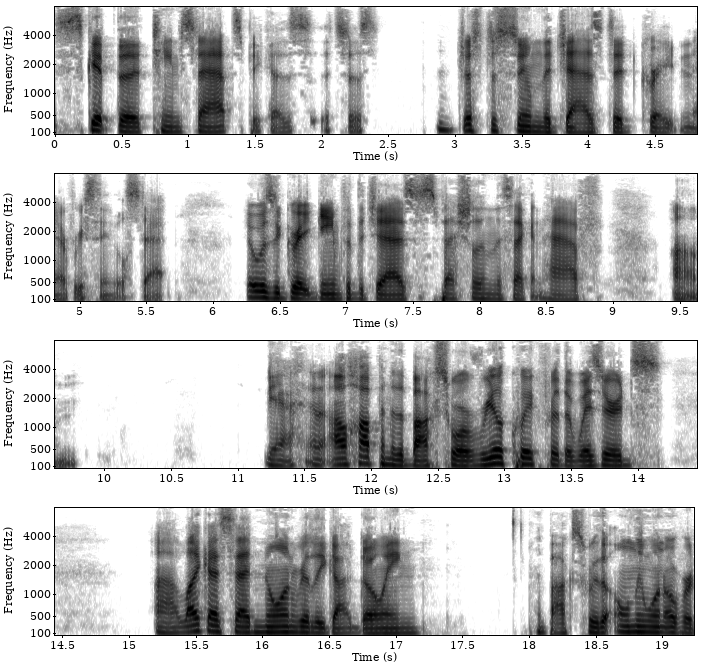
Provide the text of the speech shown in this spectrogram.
skip the team stats because it's just just assume the Jazz did great in every single stat. It was a great game for the Jazz, especially in the second half. Um, yeah, and I'll hop into the box score real quick for the Wizards. Uh, like I said, no one really got going. The box score, the only one over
